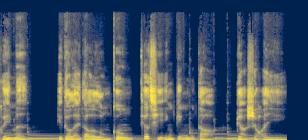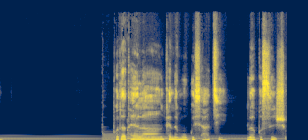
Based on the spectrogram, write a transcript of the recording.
龟们也都来到了龙宫，跳起迎宾舞蹈，表示欢迎。葡萄太郎看得目不暇接，乐不思蜀。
